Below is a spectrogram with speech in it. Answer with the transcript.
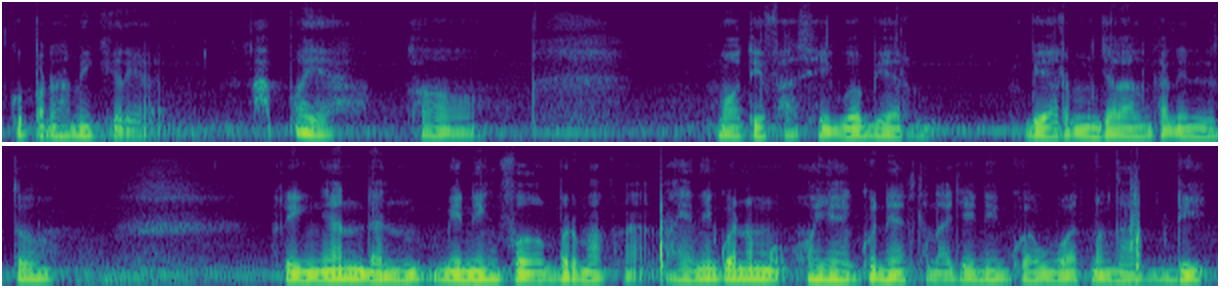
gue pernah mikir ya apa ya uh, motivasi gue biar biar menjalankan ini tuh ringan dan meaningful bermakna. Akhirnya gue nemu oh ya gue niatkan aja ini gue buat mengabdi.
